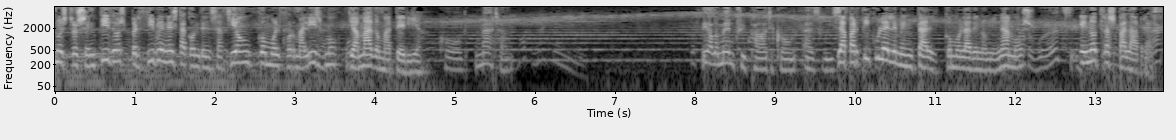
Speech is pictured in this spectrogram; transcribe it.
Nuestros sentidos perciben esta condensación como el formalismo llamado materia. La partícula elemental, como la denominamos, en otras palabras,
